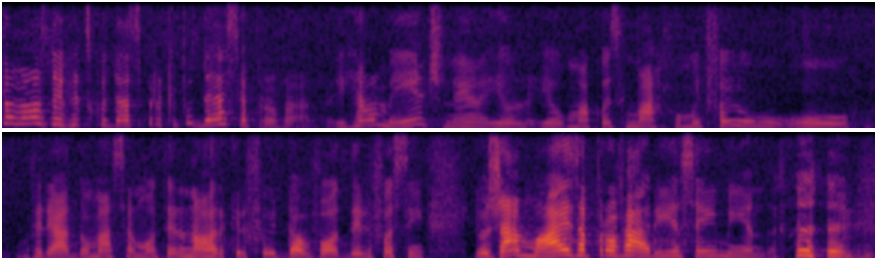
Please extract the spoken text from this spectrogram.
tomar os devidos cuidados para que pudesse ser aprovado. E realmente, né, eu, eu, uma coisa que marcou muito foi o, o, vereador Marcelo Monteiro, na hora que ele foi dar o voto dele, ele falou assim, eu jamais aprovaria sem emenda. Uhum.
